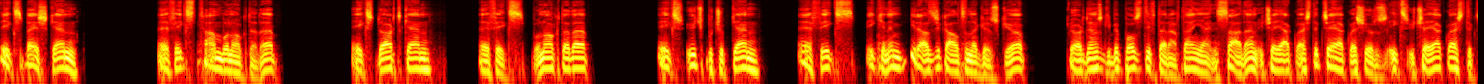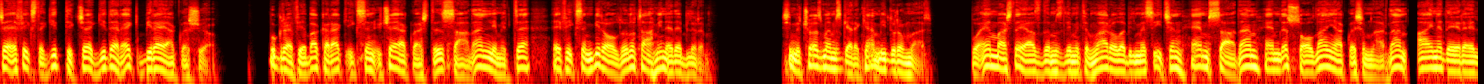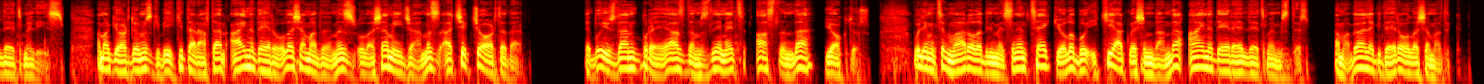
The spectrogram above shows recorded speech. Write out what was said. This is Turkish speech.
x 5 iken, fx tam bu noktada, x 4 iken, fx bu noktada, x 3,5 iken, fx 2'nin birazcık altında gözüküyor. Gördüğünüz gibi pozitif taraftan yani sağdan 3'e yaklaştıkça yaklaşıyoruz. x 3'e yaklaştıkça fx de gittikçe giderek 1'e yaklaşıyor. Bu grafiğe bakarak x'in 3'e yaklaştığı sağdan limitte fx'in 1 olduğunu tahmin edebilirim. Şimdi çözmemiz gereken bir durum var. Bu en başta yazdığımız limitin var olabilmesi için hem sağdan hem de soldan yaklaşımlardan aynı değeri elde etmeliyiz. Ama gördüğümüz gibi iki taraftan aynı değere ulaşamadığımız, ulaşamayacağımız açıkça ortada. Ve bu yüzden buraya yazdığımız limit aslında yoktur. Bu limitin var olabilmesinin tek yolu bu iki yaklaşımdan da aynı değeri elde etmemizdir. Ama böyle bir değere ulaşamadık.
